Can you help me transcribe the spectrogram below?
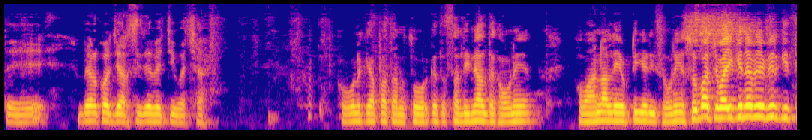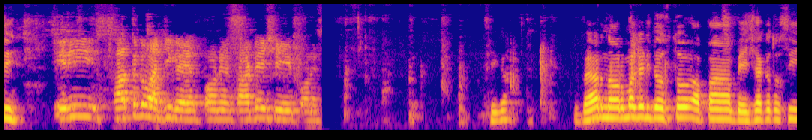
ਤੇ ਬਿਲਕੁਲ ਜਰਸੀ ਦੇ ਵਿੱਚ ਹੀ ਬੱਚਾ ਖੋਲ ਕੇ ਆਪਾਂ ਤੁਹਾਨੂੰ ਤੋੜ ਕੇ ਤਸੱਲੀ ਨਾਲ ਦਿਖਾਉਣੇ ਆ। ਹਵਾਨਾ ਲੇਵਟੀ ਜਿਹੜੀ ਸੋਹਣੀ ਹੈ। ਸਵੇਰ ਚਵਾਈ ਕਿੰਨੇ ਵਜੇ ਵੀਰ ਕੀਤੀ? ਇਹਦੀ 7 ਵਜ ਗਏ ਪੌਣੇ 6:30 ਪੌਣੇ ਠੀਕ ਆ। ਵੈਰ ਨਾਰਮਲ ਜਿਹੜੀ ਦੋਸਤੋ ਆਪਾਂ ਬੇਸ਼ੱਕ ਤੁਸੀਂ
